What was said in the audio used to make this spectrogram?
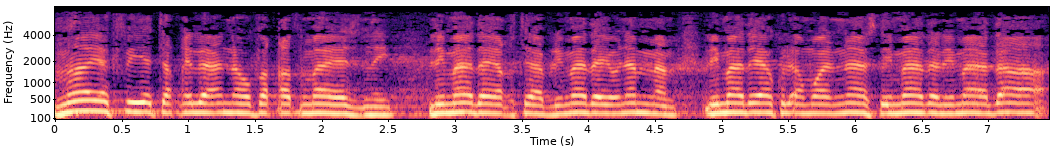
ما يكفي يتقي الله أنه فقط ما يزني؟ لماذا يغتاب؟ لماذا ينمم؟ لماذا يأكل أموال الناس؟ لماذا؟ لماذا؟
